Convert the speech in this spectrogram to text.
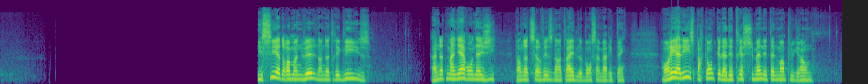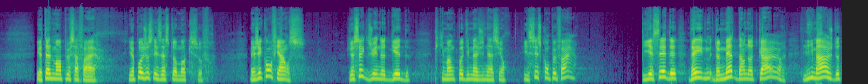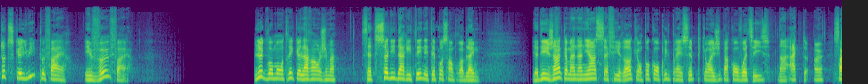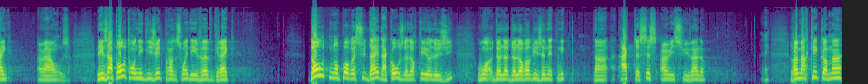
Ici, à Drummondville, dans notre Église, à notre manière, on agit par notre service d'entraide, le bon samaritain. On réalise par contre que la détresse humaine est tellement plus grande. Il y a tellement plus à faire. Il n'y a pas juste les estomacs qui souffrent. Mais j'ai confiance. Je sais que Dieu est notre guide, puis qu'il ne manque pas d'imagination. Il sait ce qu'on peut faire. Puis il essaie de, mettre dans notre cœur l'image de tout ce que lui peut faire et veut faire. Luc va montrer que l'arrangement, cette solidarité n'était pas sans problème. Il y a des gens comme Ananias Saphira qui n'ont pas compris le principe et qui ont agi par convoitise dans Acte 1, 5, 1 à 11. Les apôtres ont négligé de prendre soin des veuves grecques. D'autres n'ont pas reçu d'aide à cause de leur théologie ou de leur origine ethnique dans Acte 6, 1 et suivant. Hein? Remarquez comment,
